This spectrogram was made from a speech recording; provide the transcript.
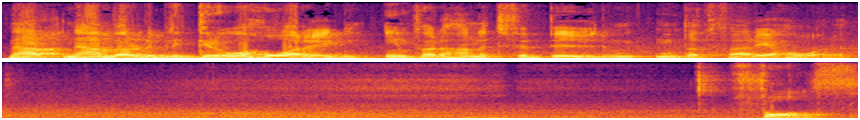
Det här då. När han började bli gråhårig införde han ett förbud mot- att färga håret. False.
